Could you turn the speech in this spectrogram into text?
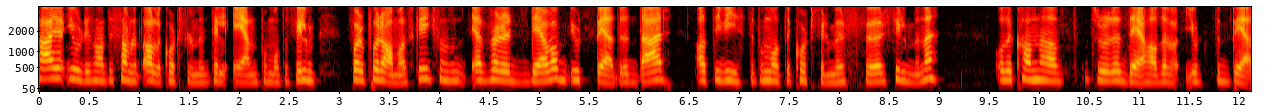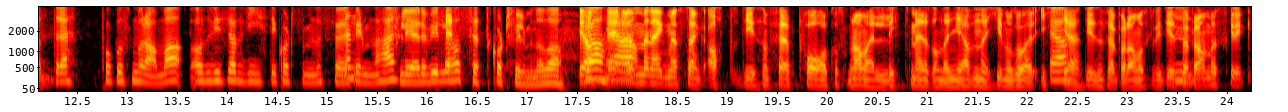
her gjorde de sånn at de samlet alle kortfilmene til én på en måte film. For på Ramaskrik, sånn som, jeg føler det var gjort bedre der. At de viste på en måte kortfilmer før filmene. Og det kan hende at tror dere det hadde gjort det bedre på Kosmorama, og hvis de hadde vist de kortfilmene før Men filmene her Flere ville ha sett kortfilmene, da. Ja, Ja. jeg, men jeg mistenker at de som fer på Kosmorama, er litt mer sånn den jevne kinogåer. Ikke Ja. de som fer på Ramaskrik. De som fer på Ramaskrik,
